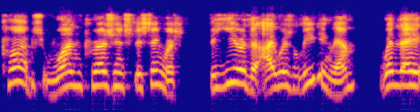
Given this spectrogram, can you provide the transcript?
clubs won President's Distinguished the year that I was leading them when they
